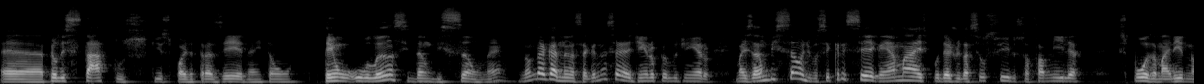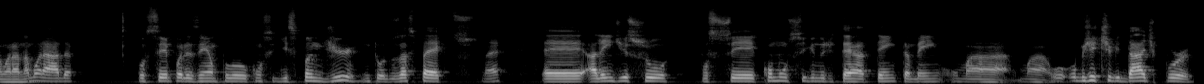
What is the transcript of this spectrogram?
é, pelo status que isso pode trazer, né? Então, tem o, o, lance da ambição, né? Não da ganância, a ganância é dinheiro pelo dinheiro, mas a ambição de você crescer, ganhar mais, poder ajudar seus filhos, sua família, esposa, marido, namorado, namorada. Você, por exemplo, conseguir expandir em todos os aspectos, né? É, além disso, você, como um signo de terra, tem também uma, uma objetividade por,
